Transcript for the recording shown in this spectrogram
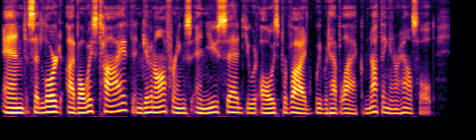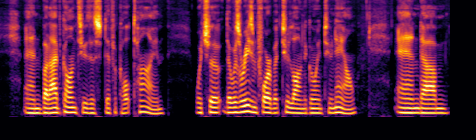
and said, Lord, I've always tithed and given offerings, and you said you would always provide. We would have lack of nothing in our household. And but I've gone through this difficult time which uh, there was a reason for, but too long to go into now. And um,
